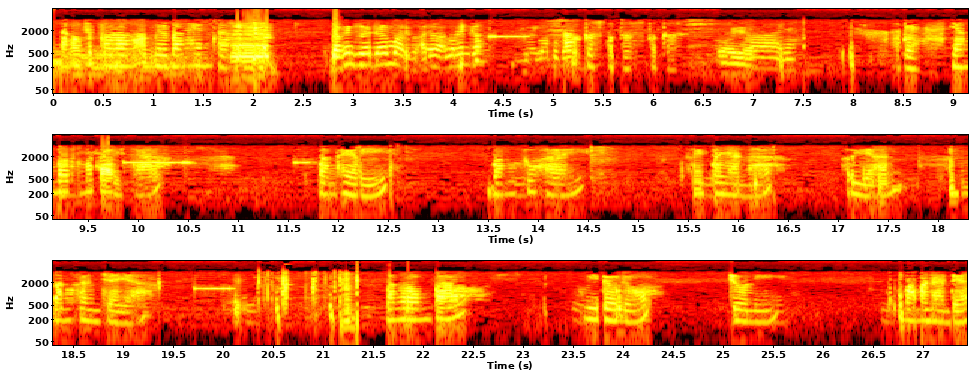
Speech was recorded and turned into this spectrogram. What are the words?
Nah, Ucup tolong ambil Bang Hendra. Bang Hen sudah ada Mas, ada Bang Hen kah? Putus, putus, putus. Oh iya. Oke, yang pertama Kak Rika, Bang Heri, Bang Suhai, Rita Yana, Rian, Bang Sanjaya, Bang Rompal, Widodo, Joni, Mama Nada,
